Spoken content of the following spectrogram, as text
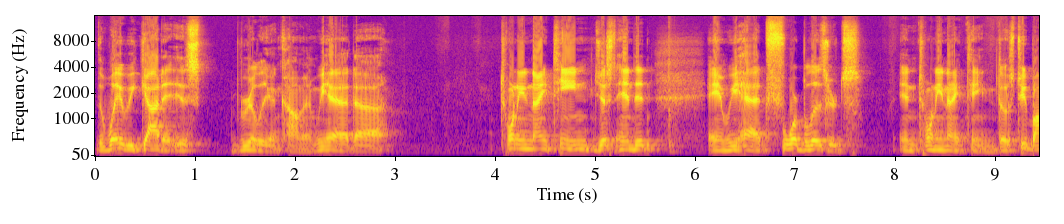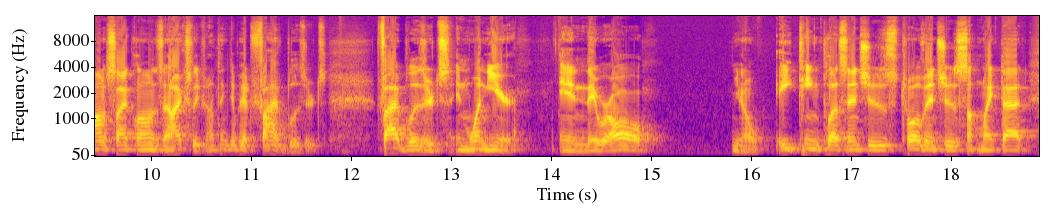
the way we got it is really uncommon. We had uh, 2019 just ended, and we had four blizzards in 2019. Those two bomb cyclones, actually, I think we had five blizzards, five blizzards in one year, and they were all, you know, 18 plus inches, 12 inches, something like that.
